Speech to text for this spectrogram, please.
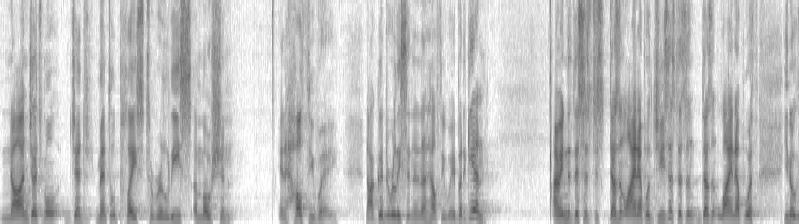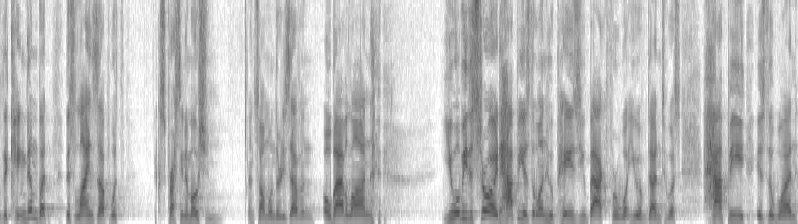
non judgmental place to release emotion in a healthy way. Not good to release it in an unhealthy way. But again, I mean, this is just doesn't line up with Jesus, doesn't, doesn't line up with, you know, the kingdom, but this lines up with expressing emotion. In Psalm 137, O Babylon, you will be destroyed. Happy is the one who pays you back for what you have done to us. Happy is the one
